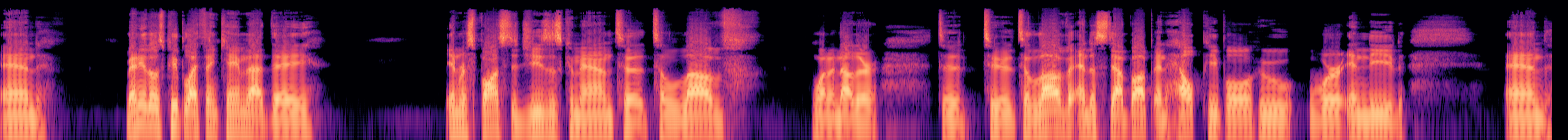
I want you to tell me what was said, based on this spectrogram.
And Many of those people, I think, came that day in response to Jesus' command to, to love one another, to, to, to love and to step up and help people who were in need. And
